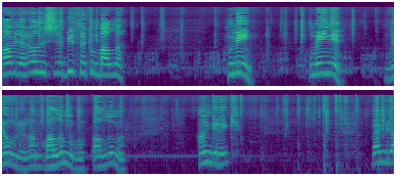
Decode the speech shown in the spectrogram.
Abiler alın size bir takım ballı. Hümeyn. Hümeyni. Ne oluyor lan? Ballı mı bu? Ballı mı? Hangi renk? Ben bile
